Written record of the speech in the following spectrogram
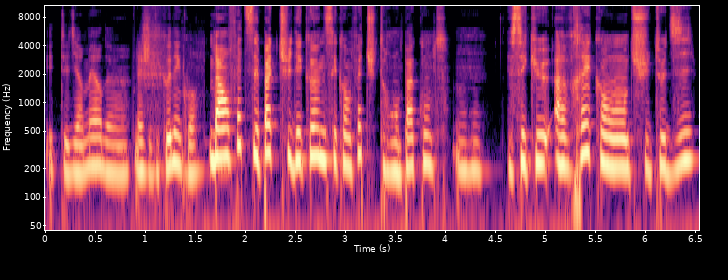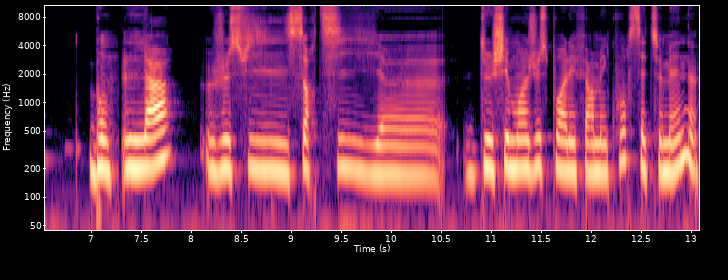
et te dire merde, euh, là j'ai déconné quoi. Bah, en fait, c'est pas que tu déconnes, c'est qu'en fait, tu te rends pas compte. Mhm. C'est que après, quand tu te dis, bon, là, je suis sortie euh, de chez moi juste pour aller faire mes courses cette semaine,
